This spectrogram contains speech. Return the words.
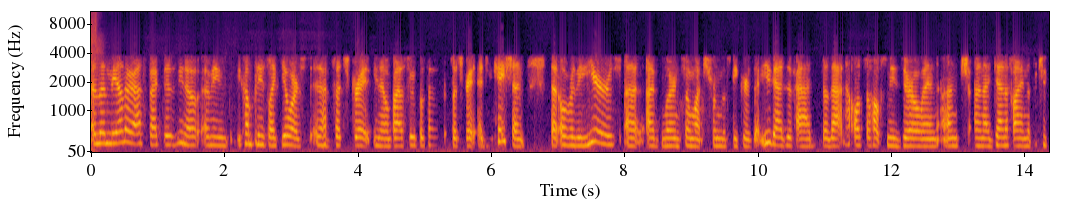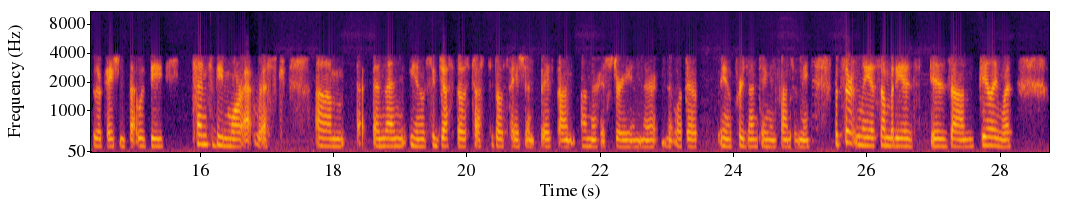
And then the other aspect is, you know, I mean, companies like yours have such great, you know, BioCeuticals have such great education that over the years uh, I've learned so much from the speakers that you guys have had. So that also helps me zero in on, on identifying the particular patients that would be tend to be more at risk. Um, and then, you know, suggest those tests to those patients based on, on their history and their what they're you know presenting in front of me. But certainly, if somebody is is um, dealing with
